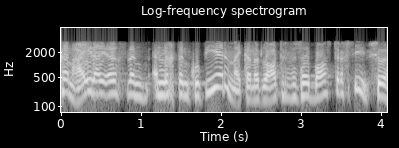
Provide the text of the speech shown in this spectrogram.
kan hy daai inligting inligting kopieer en hy kan dit later vir sy baas terugstuur. So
